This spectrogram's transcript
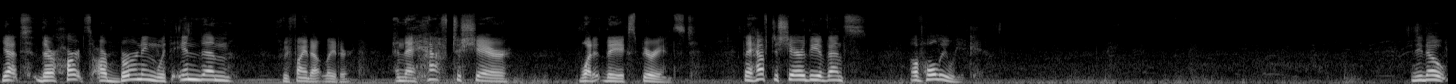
Yet their hearts are burning within them, as we find out later, and they have to share what they experienced. They have to share the events of Holy Week. And you know,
